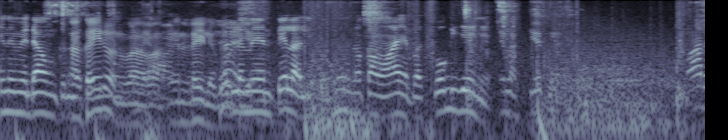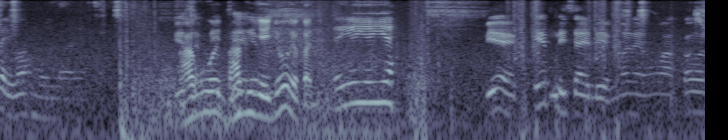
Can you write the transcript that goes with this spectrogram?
એને મેં ડાઉન કરી આ કર્યો ને વાહ વાહ એને લઈ લે એટલે મેં એને પેલા લીધો. હું નકામ આયા પછી પોગી જાય ને. મારે વાહ ભાગવું હોય ભાગી જાય જો એકાદ. એ એ એ. બે કેટલી સાઈડ એ? મને હું આ કવર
